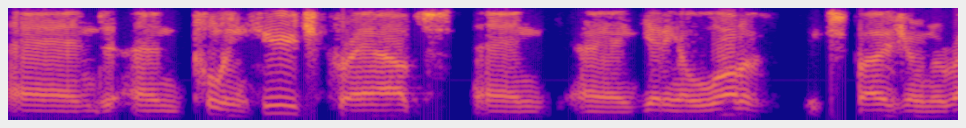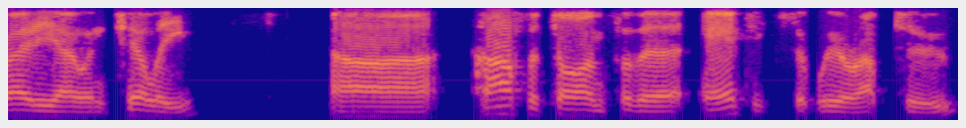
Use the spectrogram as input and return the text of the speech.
and and pulling huge crowds, and and getting a lot of exposure on the radio and telly. Uh, half the time for the antics that we were up to,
